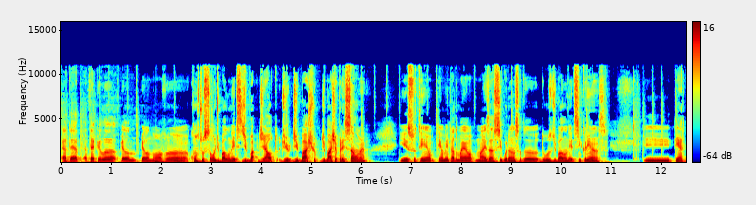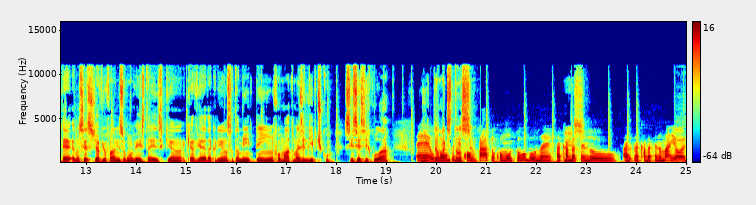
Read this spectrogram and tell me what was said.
É até, até pela, pela, pela nova construção de balonetes de, de, alto, de, de, baixo, de baixa pressão, né? E isso tem, tem aumentado maior, mais a segurança do, do uso de balonetes em criança. E tem até, eu não sei se você já viu falar nisso alguma vez, Thaís, que a, que a viária da criança também tem um formato mais elíptico, sem ser circular, é, então, o ponto distância... de contato com o tubo, né, acaba Isso. sendo a, acaba sendo maior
